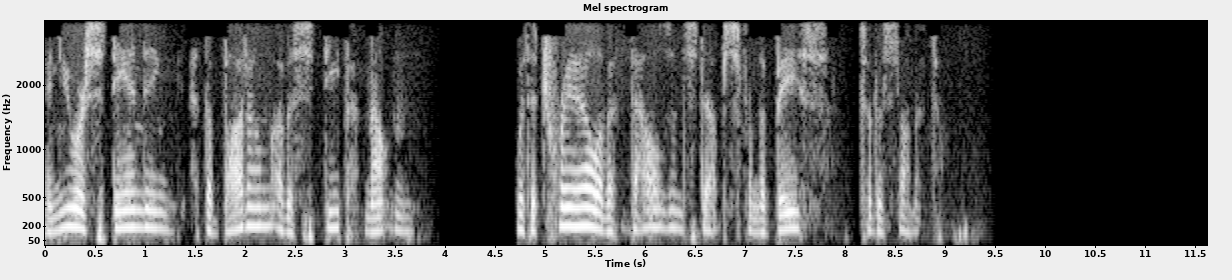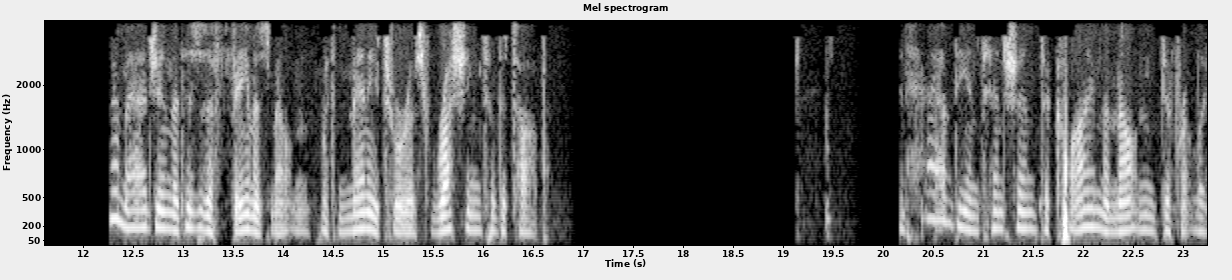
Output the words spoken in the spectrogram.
and you are standing at the bottom of a steep mountain with a trail of a thousand steps from the base to the summit. Imagine that this is a famous mountain with many tourists rushing to the top. And have the intention to climb the mountain differently.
